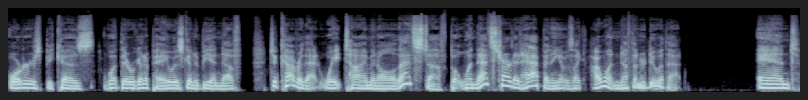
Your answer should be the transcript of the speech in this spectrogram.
orders because what they were going to pay was going to be enough to cover that wait time and all of that stuff. But when that started happening, it was like, I want nothing to do with that. And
